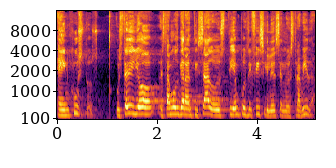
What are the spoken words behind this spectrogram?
e injustos. Usted y yo estamos garantizados tiempos difíciles en nuestra vida.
